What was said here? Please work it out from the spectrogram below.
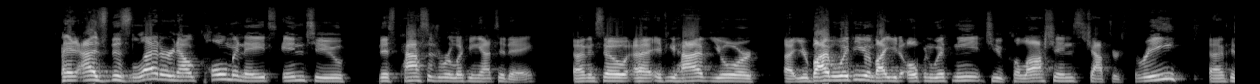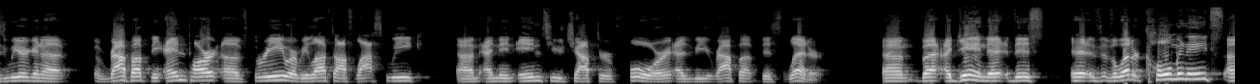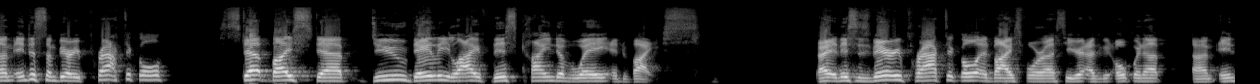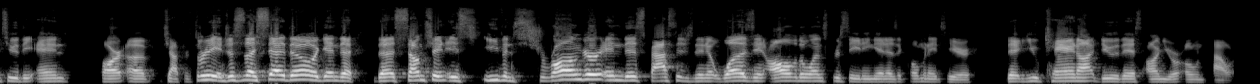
And as this letter now culminates into this passage we're looking at today, um, and so uh, if you have your uh, your Bible with you, invite you to open with me to Colossians chapter 3, because uh, we are going to wrap up the end part of 3 where we left off last week, um, and then into chapter 4 as we wrap up this letter. Um, but again, this uh, the letter culminates um, into some very practical, step by step, do daily life this kind of way advice. Right? And this is very practical advice for us here as we open up um, into the end part of chapter 3. And just as I said, though, again, the, the assumption is even stronger in this passage than it was in all of the ones preceding it as it culminates here, that you cannot do this on your own power.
